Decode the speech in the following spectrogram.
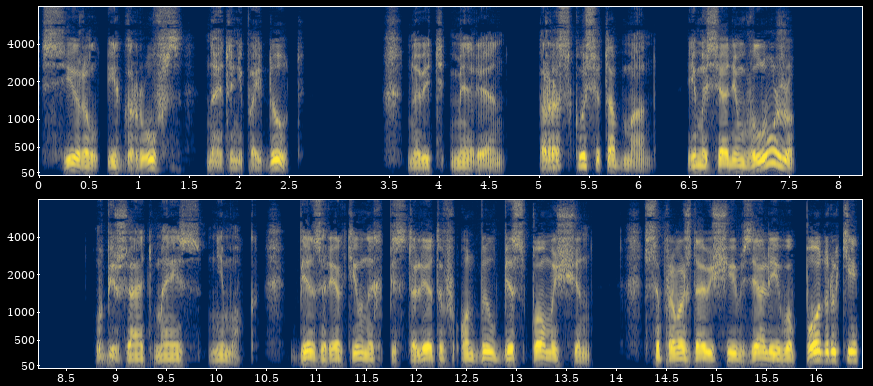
Сирл и Груфс на это не пойдут. Но ведь, Мериан, раскусит обман, и мы сядем в лужу. Убежать Мейс не мог. Без реактивных пистолетов он был беспомощен. Сопровождающие взяли его под руки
